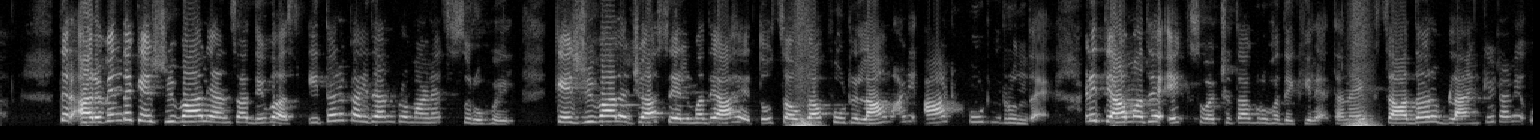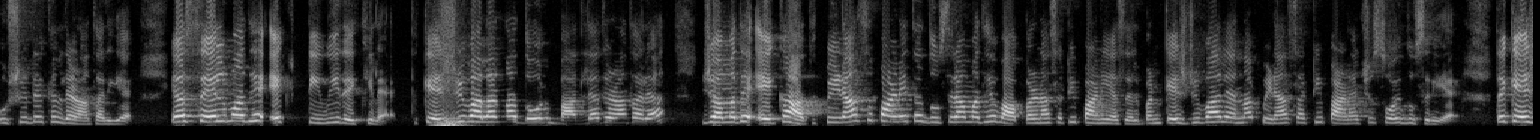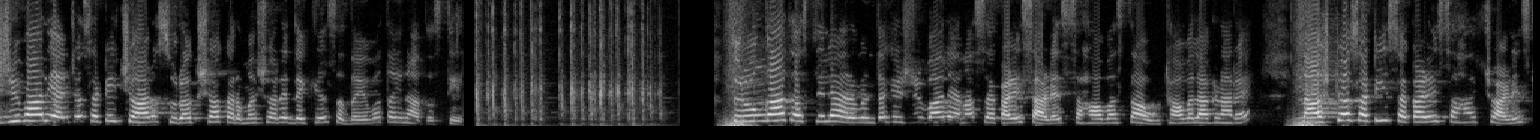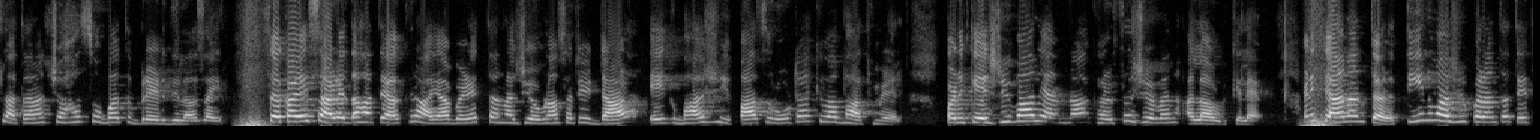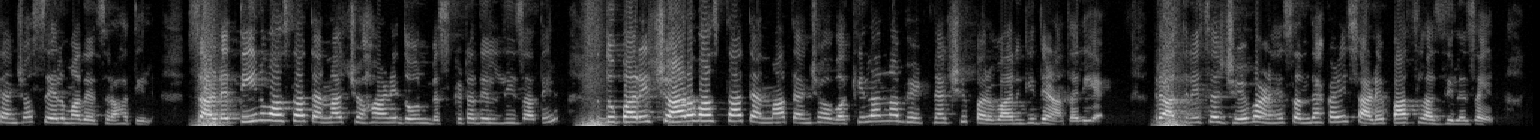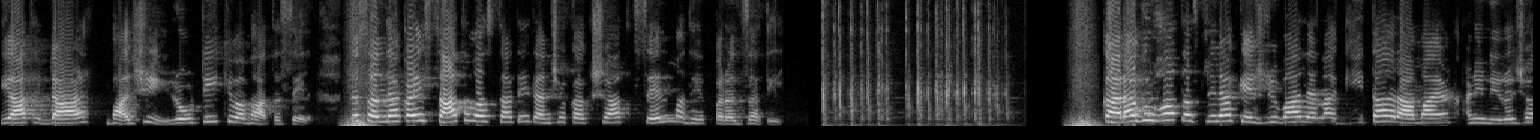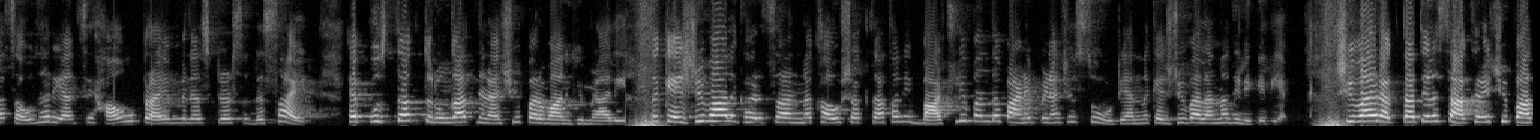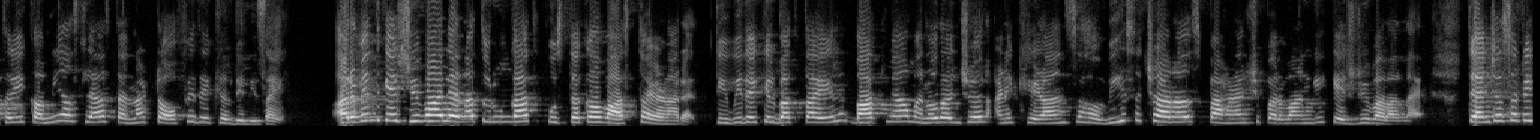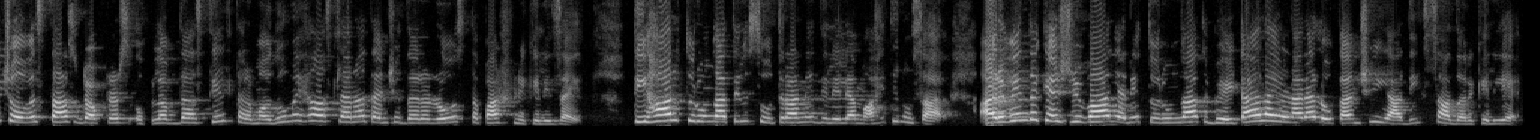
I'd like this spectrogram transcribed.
तर अरविंद केजरीवाल यांचा दिवस इतर कैद्यांप्रमाणेच सुरू होईल. केजरीवाल ज्या सेलमध्ये आहे तो चौदा फूट लांब आणि आठ फूट रुंद आहे. आणि त्यामध्ये एक स्वच्छतागृह देखील आहे. त्यांना एक चादर ब्लँकेट आणि उशी देखील देण्यात आली आहे. या सेलमध्ये एक टीव्ही देखील आहे. केजरीवालांना दोन बादल्या देण्यात आल्या ज्यामध्ये एकात पिण्याचं पाणी तर दुसऱ्यामध्ये वापरण्यासाठी पाणी असेल. पण केजरीवाल यांना पिण्यासाठी पाण्याची सोय दुसरी आहे. तर केजरीवाल यांच्यासाठी चार सुरक्षा कर्मचारी देखील सदैव तैनात असतील. तुरुंगात असलेल्या अरविंद केजरीवाल यांना सकाळी साडेसहा वाजता उठावं लागणार आहे. नाश्त्यासाठी सकाळी सहा चाळीसला त्यांना चहा सोबत ब्रेड दिला जाईल. सकाळी साडेदहा ते अकरा या वेळेत त्यांना जेवणासाठी डाळ एक भाजी पाच रोट्या किंवा भात मिळेल. पण केजरीवाल यांना घरचं जेवण अलाउड केलंय. आणि त्यानंतर तीन वाजेपर्यंत ते त्यांच्या सेलमध्येच राहतील. साडेतीन वाजता त्यांना चहा आणि दोन बिस्किट दिली जातील. दुपारी चार वाजता त्यांना त्यांच्या वकिलांना भेटण्याची परवानगी देण्यात आली आहे. रात्रीचं जेवण हे संध्याकाळी साडेपाच लाच दिलं जाईल. यात डाळ भाजी रोटी किंवा भात असेल. तर संध्याकाळी सात वाजता ते त्यांच्या कक्षात सेलमध्ये परत जातील. कारागृहात असलेल्या केजरीवाल यांना गीता रामायण आणि नीरजा चौधरी यांचे हाऊ प्राईम मिनिस्टर्स डिसाइड हे पुस्तक तुरुंगात नेण्याची परवानगी मिळाली. तर केजरीवाल घरचं अन्न खाऊ शकतात आणि बाटली बंद पाणी पिण्याची सूट यांना केजरीवालांना दिली गेली आहे शिवाय रक्तातील साखरेची पातळी कमी असल्यास त्यांना टॉफी देखील दिली जाईल. अरविंद केजरीवाल यांना तुरुंगात पुस्तकं वाचता येणार आहेत. टीव्ही देखील बघता येईल. बातम्या मनोरंजन आणि खेळांसह वीस चॅनल्स पाहण्याची परवानगी केजरीवालांना आहे. त्यांच्यासाठी चोवीस तास डॉक्टर्स उपलब्ध असतील तर मधुमेह असल्यानं त्यांची दररोज तपासणी केली जाईल. तिहार तुरुंगातील सूत्रांनी दिलेल्या माहितीनुसार अरविंद केजरीवाल यांनी तुरुंगात भेटायला येणाऱ्या लोकांची यादी सादर केली आहे.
